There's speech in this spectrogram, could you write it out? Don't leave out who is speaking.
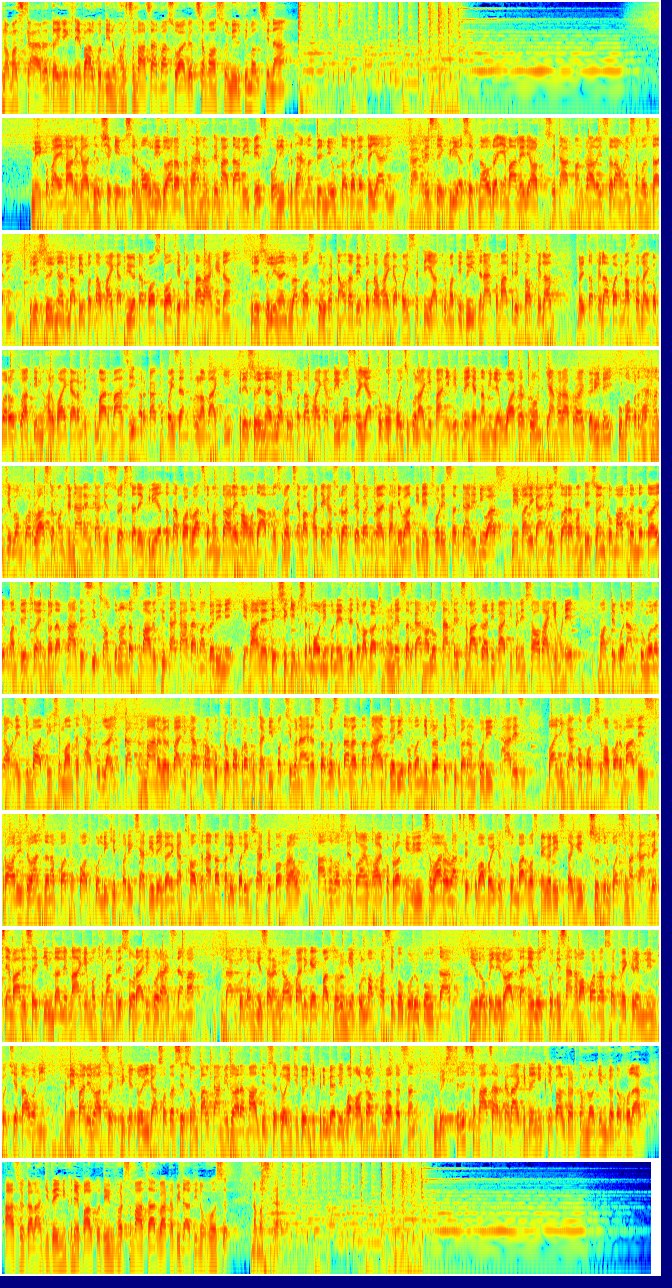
Speaker 1: नमस्कार दैनिक नेपालको दिनभर समाचारमा स्वागत छ। म सुनिल तिमल सिन्हा। नेकपा एमालेका अध्यक्ष केपी शर्मा ओलीद्वारा प्रधानमन्त्रीमा दावी पेश भोलि प्रधानमन्त्री नियुक्त गर्ने तयारी। काङ्ग्रेसले गृहसहित नौ र एमाले अर्थसहित आठ मन्त्रालय चलाउने समझदारी। त्रिशुली नदीमा बेपत्ता भएका दुईवटा बसको अझै पत्ता लागेन। त्रिशुली नदीमा बस दुर्घटना हुँदा बेपत्ता भएका पैँसठी यात्रुमध्ये दुईजनाको मात्रै सब फेला। मृत फेला पर्नेमा सर्लाहीको बरौतवा तीन घर भएका रमित कुमार माझी अर्काको पहिचान खुल्न बाँकी। त्रिशुली नदीमा बेपत्ता भएका दुई बस र यात्रुको खोजीको लागि पानीभित्रै हेर्न मिल्ने वाटर ड्रोन क्यामेरा प्रयोग गरिँदै उप प्रधानमन्त्री एवं परराष्ट्र मन्त्री नारायण काजी श्रेष्ठले गृह तथा परराष्ट्र मन्त्रालयमा हुँदा आफ्नो सुरक्षामा खटेका सुरक्षाकर्मीलाई धन्यवाद दिँदै छोडे सरकारी निवास। नेपाली काङ्ग्रेसद्वारा मन्त्री चयनको मापदण्ड तय। मन्त्री चयन गर्दा प्रादेशिक सन्तुलन र समावेशिताका आधारमा गरिने एमाले अध्यक्ष केपी शर्मा ओलीको नेतृत्वमा गठन हुने सरकारमा लोकतान्त्रिक समाजवादी पार्टी पनि सहभागी हुने। मन्त्रीको नाम टुङ्गो लगाउने जिम्मा अध्यक्ष मन्त्र ठाकुरलाई काठमाडौँ महानगरपालिका प्रमुख र उपप्रमुखलाई विपक्षी बनाएर सर्वोच्च अदालतमा दायर गरिएको बन्दी प्रत्यक्षीकरणको रिट खारेज बालिकाको पक्षमा परमादेश प्रहरी जवान जनपथ पदको लिखित परीक्षा दिँदै गरेका छजना नक्कली परीक्षार्थी पक्राउ। आज बस्ने तय भएको प्रतिनिधि सभा र राष्ट्रिय सभा बैठक सोमबार बस्ने गरी स्थगित। सुदूरपश्चिममा काङ्ग्रेस एमाले सहित तीन दलले मागे मुख्यमन्त्री सोडारीको राजीनामा। दाङको दङ्गी शरण गाउँपालिका एकमा झोलुङ्गे पुलमा फँसेको गोरुको उद्धार युरोपेली राजधानी रुसको निशानामा पर्न सक्ने क्रेमलिनको चेतावनी नेपाली राष्ट्रिय क्रिकेट टोलीका सदस्य सोमपाल कामीद्वारा मालदिप्स ट्वेन्टी ट्वेन्टी प्रिमियर लिगमा अलराउन्ड प्रदर्शन। विस्तृत समाचारका लागि दैनिक नेपाल डट कम लगइन गर्नुहोला। आजका लागि दैनिक नेपालको दिनभर समाचारबाट बिदा दिनुहोस्। नमस्कार।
